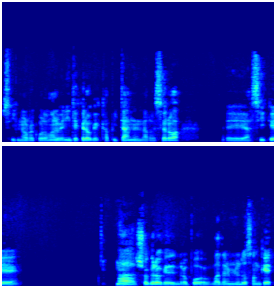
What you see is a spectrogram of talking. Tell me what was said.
si no recuerdo mal, Benítez creo que es capitán en la reserva. Eh, así que, nada, yo creo que dentro va a tener minutos, aunque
